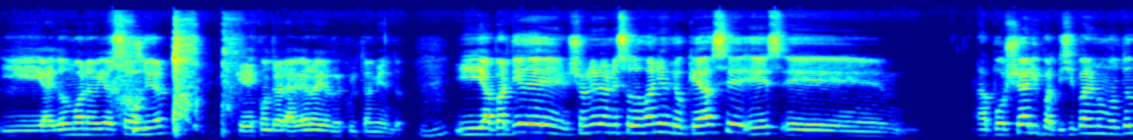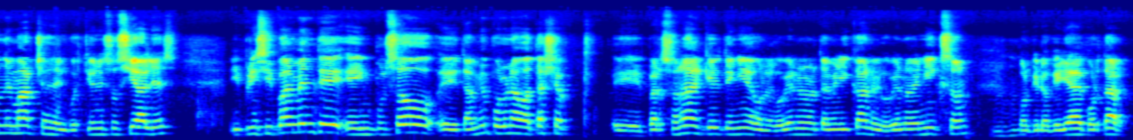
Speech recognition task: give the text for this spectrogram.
y I Don't Wanna Be a Soldier, que es contra la guerra y el reclutamiento. Y a partir de John Lennon en esos dos años lo que hace es eh, apoyar y participar en un montón de marchas en cuestiones sociales y principalmente eh, impulsado eh, también por una batalla eh, personal que él tenía con el gobierno norteamericano, el gobierno de Nixon, porque lo quería deportar.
